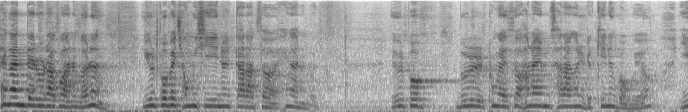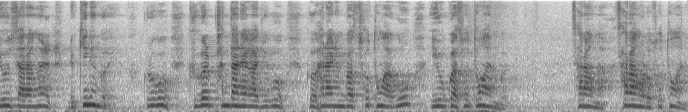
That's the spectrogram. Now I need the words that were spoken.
행한 대로라고 하는 거는 율법의 정신을 따라서 행하는 거죠. 율법을 통해서 하나님 사랑을 느끼는 거고요. 이웃 사랑을 느끼는 거예요. 그리고 그걸 판단해 가지고 그 하나님과 소통하고 이웃과 소통하는 거예요. 사랑, 사랑으로 소통하는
